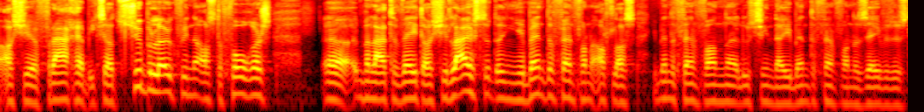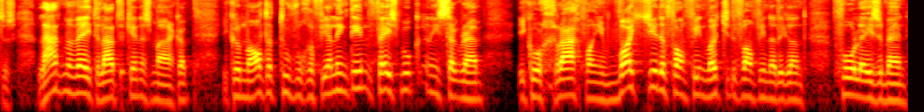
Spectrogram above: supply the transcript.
Als je vragen hebt, ik zou het super leuk vinden als de volgers uh, me laten weten als je luistert en je bent een fan van Atlas, je bent een fan van uh, Lucinda, je bent een fan van de Zeven Zusters. Laat me weten, laat we kennis maken. Je kunt me altijd toevoegen via LinkedIn, Facebook en Instagram. Ik hoor graag van je wat je ervan vindt, wat je ervan vindt dat ik aan het voorlezen ben.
